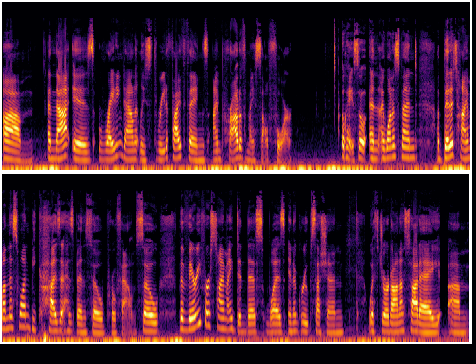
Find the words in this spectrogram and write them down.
Um, and that is writing down at least three to five things I'm proud of myself for. Okay, so, and I want to spend a bit of time on this one because it has been so profound. So, the very first time I did this was in a group session with Jiordana Saade um,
